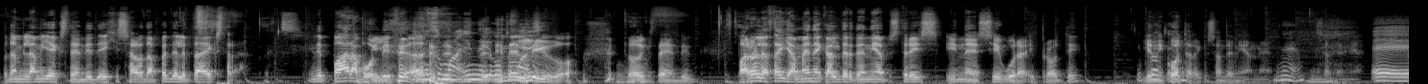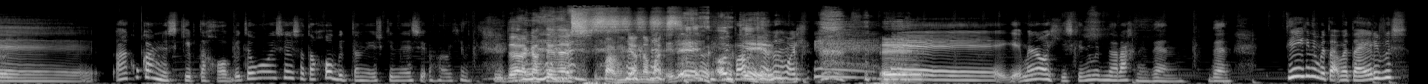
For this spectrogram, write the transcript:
Όταν μιλάμε για extended, έχει 45 λεπτά έξτρα. Είναι πάρα πολύ. too much, είναι λίγο είναι too much. λίγο το extended. Παρ' όλα αυτά, για μένα η καλύτερη ταινία από τις τρεις είναι σίγουρα η πρώτη. Πρώτη. Γενικότερα και σαν ταινία, ναι. Ναι. Σαν ταινία. Ε, άκου κάνουν skip τα Hobbit. Εγώ ίσα ίσα τα Hobbit ήταν οι σκηνέ. Όχι. Τώρα καθένας υπάρχουν και ανώμαλοι. Ε, οκ. Υπάρχουν και ανώμαλοι. Ε, Ε, Εμένα όχι, η σκηνή με την αράχνη δεν. δεν. Τι έγινε με τα, με τα Elvis,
